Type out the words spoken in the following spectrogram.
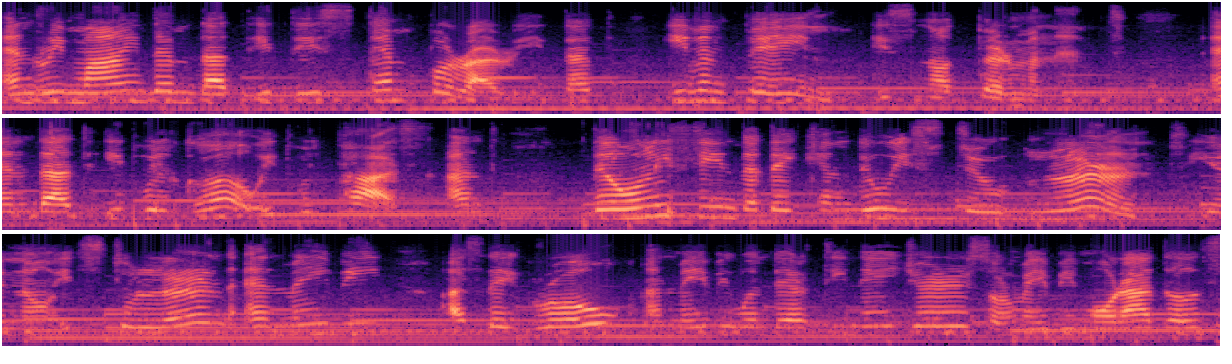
and remind them that it is temporary that even pain is not permanent and that it will go it will pass and the only thing that they can do is to learn you know it's to learn and maybe as they grow and maybe when they're teenagers or maybe more adults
